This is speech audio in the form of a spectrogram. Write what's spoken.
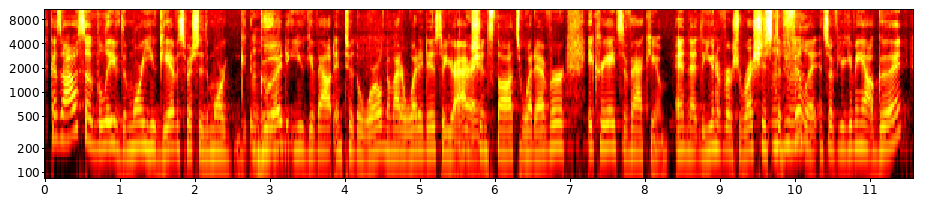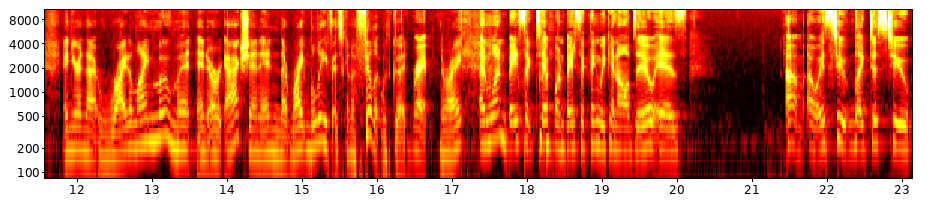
because I also believe the more you give, especially the more g- good you give out into the world, no matter what it is. So your actions, thoughts, whatever, it creates a vacuum, and that the universe rushes to fill it. And so if you're giving out good and you're in that right aligned movement and or action and that right belief, it's going to fill it with good. Right. Right. And one basic tip, one basic thing we can all do is um oh, is to like just to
